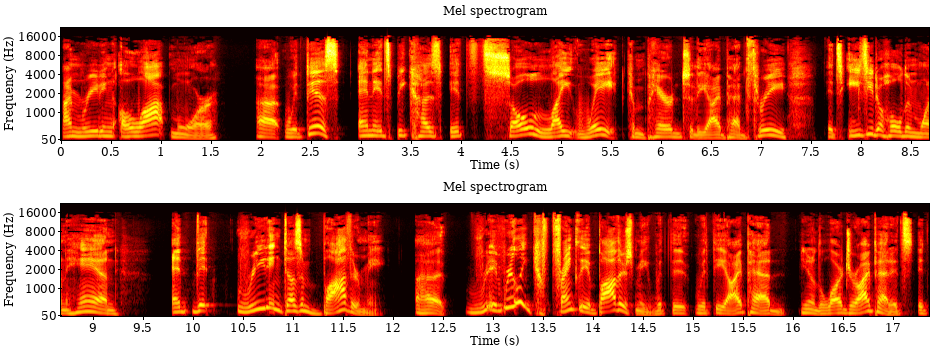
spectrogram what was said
I'm reading a lot more uh, with this, and it's because it's so lightweight compared to the iPad 3. It's easy to hold in one hand, and that reading doesn't bother me. Uh, it really, frankly, it bothers me with the with the iPad. You know, the larger iPad. It's it.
